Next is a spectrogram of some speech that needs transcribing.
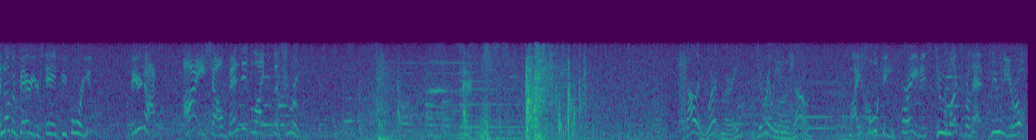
Another barrier stands before you. Fear not, I shall bend it like the truth. Solid work, Murray. You're really in the zone. My hulking frame is too much for that puny rope.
